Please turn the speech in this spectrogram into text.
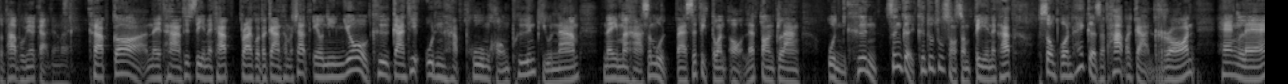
สภาพภูมิอากาศอย่างไร ครับก็ในทางทฤษฎีนะครับ ปรากฏการณ์ธรรมชาติเอลนีโญคือการที่อุณหภูมิของพื้นผิวน้ำในมหาสมุทรแปซิฟิกตะวันออกและตอนกลาง อุ่นขึ้น ซึ่งเกิดขึ้นทุกๆ2อสปีนะครับ ส่งผลให้เกิดสภาพอากาศร้อน แห้งแล้ง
